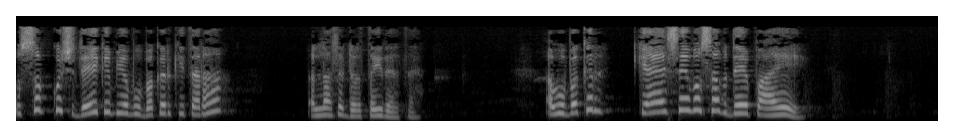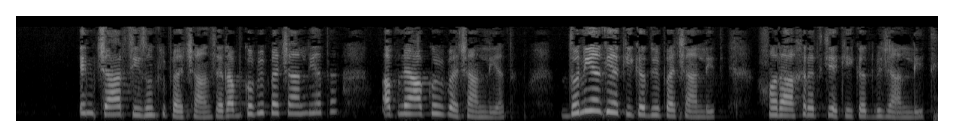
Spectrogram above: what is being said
وہ سب کچھ دے کے بھی ابو بکر کی طرح اللہ سے ڈرتا ہی رہتا ہے۔ ابو بکر کیسے وہ سب دے پائے؟ ان چار چیزوں کی پہچان سے۔ رب کو بھی پہچان لیا تھا، اپنے آپ کو بھی پہچان لیا تھا۔ دنیا کی حقیقت بھی پہچان لی تھی، اور آخرت کی حقیقت بھی جان لی تھی۔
